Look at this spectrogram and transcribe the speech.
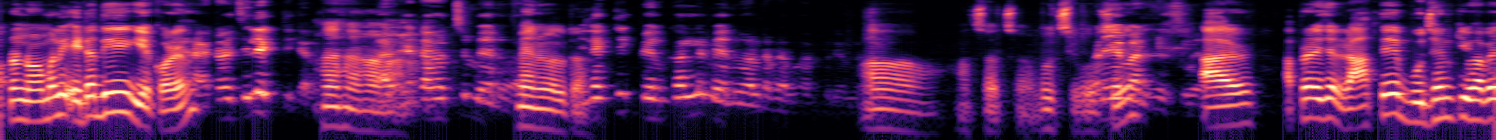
আপনার নর্মালি এটা দিয়ে ইয়ে করেন? হ্যাঁ, এটা হচ্ছে ইলেকট্রিক্যাল হ্যাঁ হ্যাঁ হ্যাঁ এটা হচ্ছে ম্যানুয়াল ম্যানুয়ালটা ইলেকট্রিক ফেল করলে ম্যানুয়ালটা ব্যবহার করি ও আচ্ছা আচ্ছা বুঝছি মানে বুঝছি। আর আপনারা এই যে রাতে বুঝেন কীভাবে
